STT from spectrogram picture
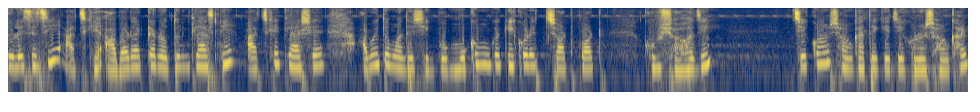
চলে এসেছি। আজকে আবারও একটা নতুন ক্লাস নিয়ে। আজকে ক্লাসে আমি তোমাদের শিখব মুখে মুখে কী করে চটপট, খুব সহজেই যে কোনো সংখ্যা থেকে যে কোনো সংখ্যার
